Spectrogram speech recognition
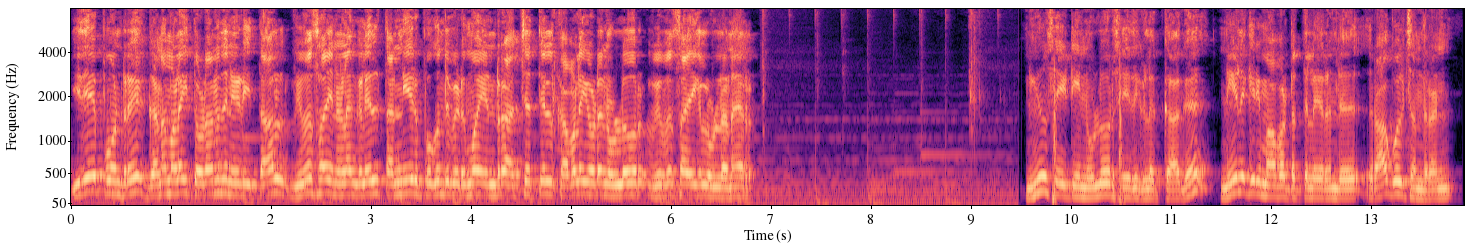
இதேபோன்று கனமழை தொடர்ந்து நீடித்தால் விவசாய நிலங்களில் தண்ணீர் புகுந்து விடுமோ என்ற அச்சத்தில் கவலையுடன் உள்ளோர் விவசாயிகள் உள்ளனர். நியூஸ் எயிட்டின் உள்ளூர் செய்திகளுக்காக நீலகிரி மாவட்டத்திலிருந்து ராகுல் சந்திரன்.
